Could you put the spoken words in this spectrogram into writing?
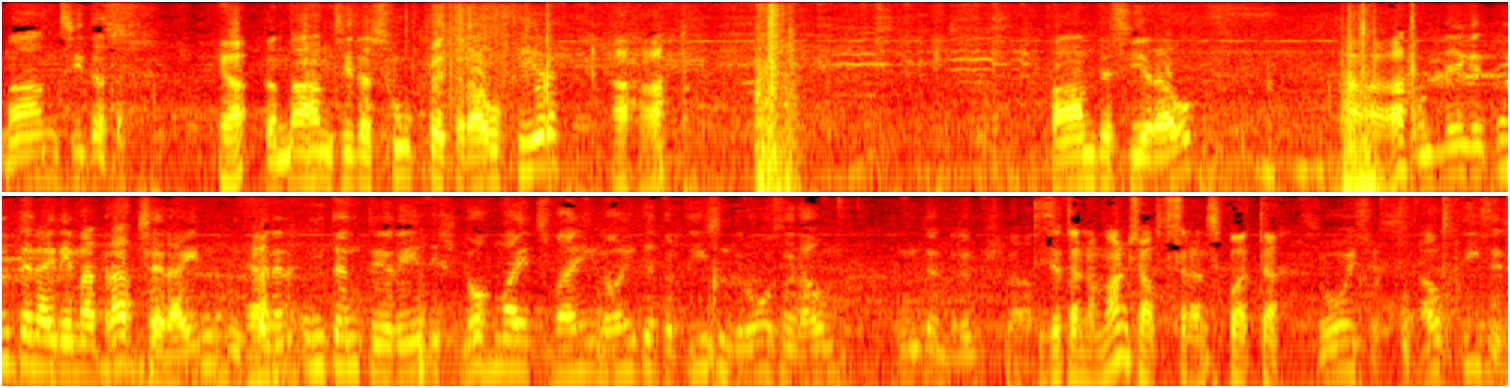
machen Sie das, ja, dann machen Sie das Hupe drauf hier, aha, fahren das hier rauf aha, und legen unten eine Matratze rein und Ja. können unten theoretisch nochmal zwei Leute durch diesen großen Raum unten drin schlafen. das ist dann ein Mannschaftstransporter. So ist es. Auch dieses.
